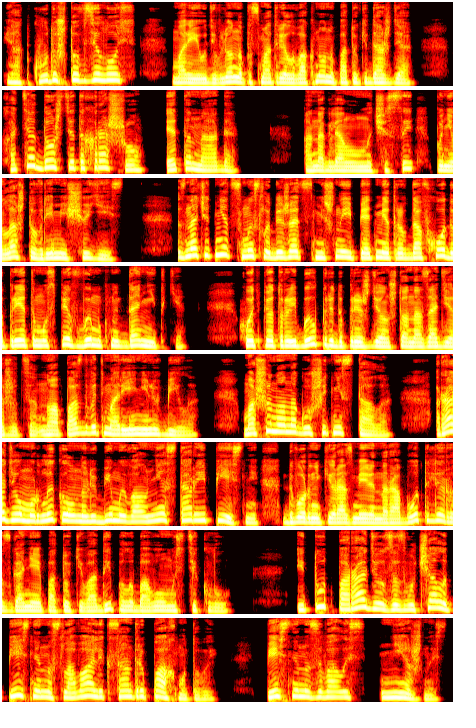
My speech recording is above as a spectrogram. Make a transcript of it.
«И откуда что взялось?» Мария удивленно посмотрела в окно на потоки дождя. «Хотя дождь — это хорошо, это надо». Она глянула на часы, поняла, что время еще есть. Значит, нет смысла бежать смешные пять метров до входа, при этом успев вымокнуть до нитки. Хоть Петр и был предупрежден, что она задержится, но опаздывать Мария не любила. Машину она глушить не стала. Радио мурлыкало на любимой волне старые песни, дворники размеренно работали, разгоняя потоки воды по лобовому стеклу. И тут по радио зазвучала песня на слова Александры Пахмутовой. Песня называлась «Нежность».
